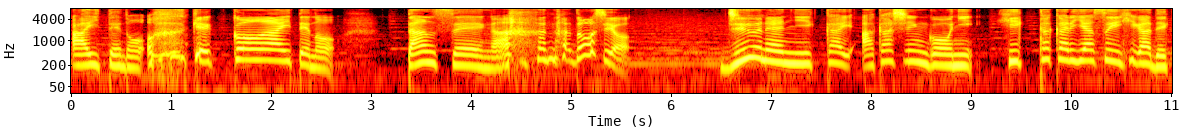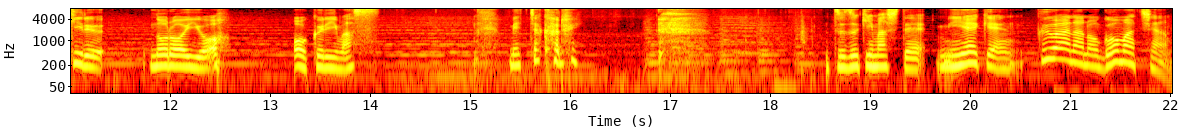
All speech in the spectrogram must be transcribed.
相手の 結婚相手の男性が どうしよう。10年に1回赤信号に引っかかりやすい日ができる呪いを 送ります。めっちゃ軽い。続きまして三重県桑名のごまちゃん。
